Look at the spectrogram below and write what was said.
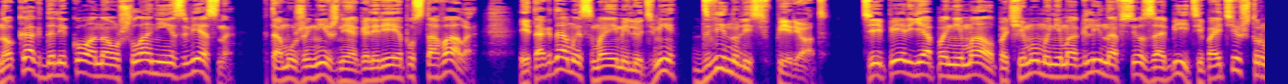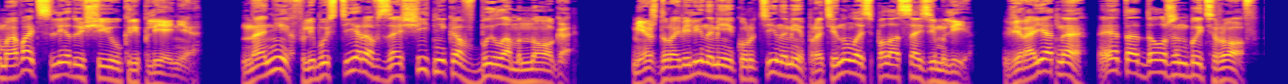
но как далеко она ушла, неизвестно. К тому же нижняя галерея пустовала, и тогда мы с моими людьми двинулись вперед. Теперь я понимал, почему мы не могли на все забить и пойти штурмовать следующие укрепления. На них флебустьеров-защитников было много. Между равелинами и куртинами протянулась полоса земли. Вероятно, это должен быть ров.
